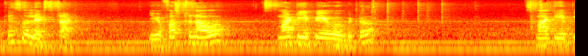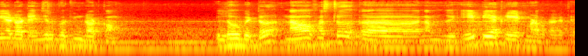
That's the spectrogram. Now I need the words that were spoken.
ಓಕೆ ಸೊ ಲೆಟ್ ಸ್ಟಾರ್ಟ್ ಈಗ ಫಸ್ಟ್ ನಾವು ಸ್ಮಾರ್ಟ್ ಎ ಪಿ ಐ ಹೋಗ್ಬಿಟ್ಟು smart A P I dot Angel broking dot com ಇಲ್ಲಿ ಹೋಗ್ಬಿಟ್ಟು ನಾವು ಫಸ್ಟು ನಮ್ಮದು ಎ ಪಿ ಐ ಕ್ರಿಯೇಟ್ ಮಾಡಬೇಕಾಗುತ್ತೆ.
